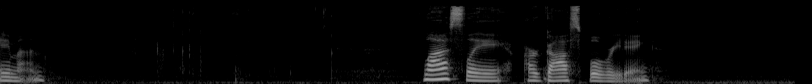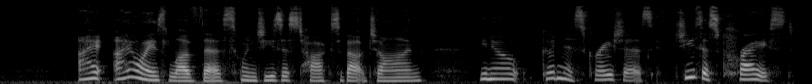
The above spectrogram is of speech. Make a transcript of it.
Amen. Lastly, our gospel reading. I, I always love this when Jesus talks about John. You know, goodness gracious, if Jesus Christ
